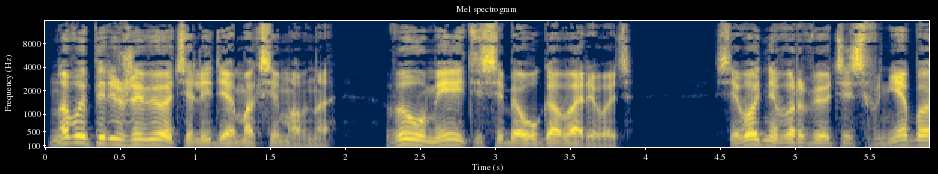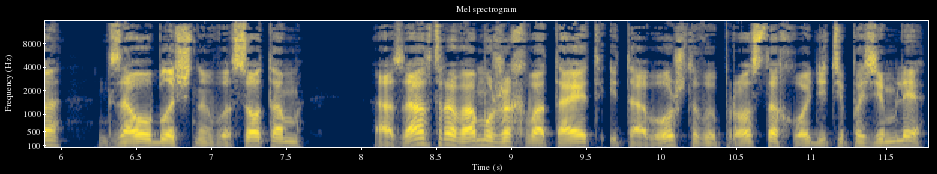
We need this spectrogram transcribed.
Но вы переживете, Лидия Максимовна. Вы умеете себя уговаривать. Сегодня вы рветесь в небо, к заоблачным высотам, а завтра вам уже хватает и того, что вы просто ходите по земле,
